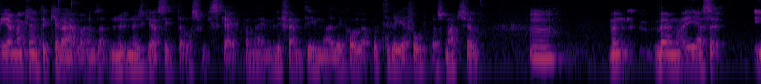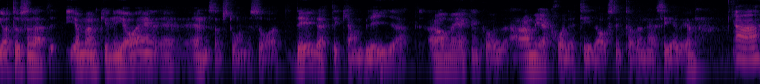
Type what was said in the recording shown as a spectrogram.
ja, man kan inte kräva som sagt, nu, nu ska jag sitta och skypa mig med i fem timmar eller kolla på tre fotbollsmatcher. Mm. Men vem, alltså, jag tror så att jag märker när jag är eh, ensamstående så att det är lätt det kan bli att ja, men jag kan kolla, ja, men jag kollar ett till avsnitt av den här serien. Ja.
